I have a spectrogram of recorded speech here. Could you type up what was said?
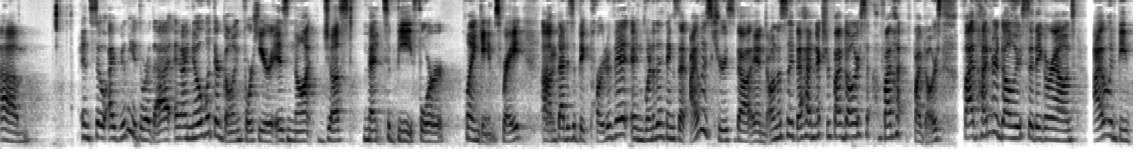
um and so I really adore that. And I know what they're going for here is not just meant to be for playing games, right? Um, That is a big part of it. And one of the things that I was curious about, and honestly, if I had an extra five dollars, five five dollars, five hundred dollars sitting around, I would be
